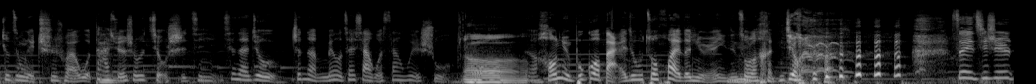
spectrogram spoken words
就这么给吃出来。我大学的时候九十斤，现在就真的没有再下过三位数。啊，呃好女不过百，就做坏的女人已经做了很久了。所以其实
